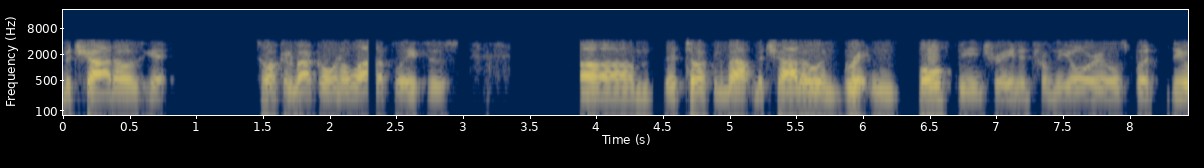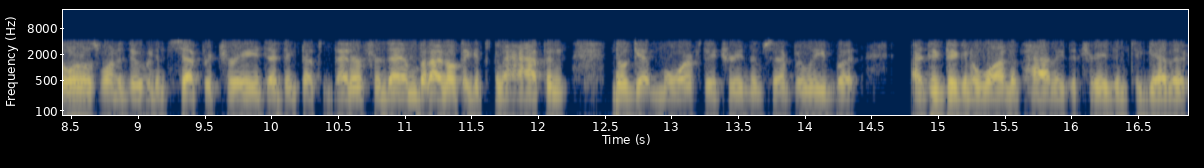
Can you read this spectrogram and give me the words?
Machado's get talking about going a lot of places. Um, they're talking about Machado and Britton both being traded from the Orioles, but the Orioles want to do it in separate trades. I think that's better for them, but I don't think it's going to happen. They'll get more if they trade them separately, but I think they're going to wind up having to trade them together.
